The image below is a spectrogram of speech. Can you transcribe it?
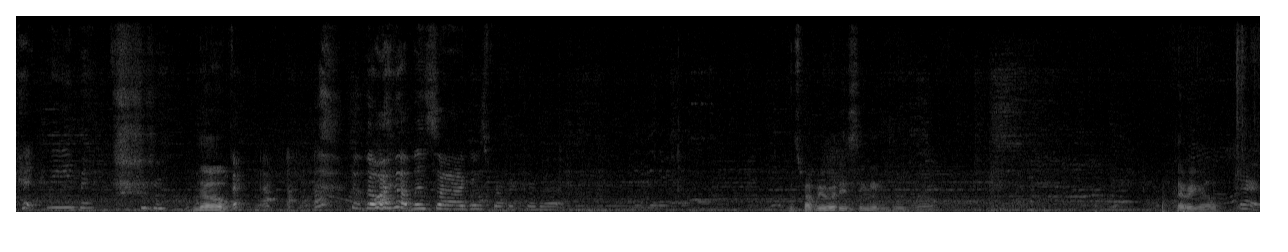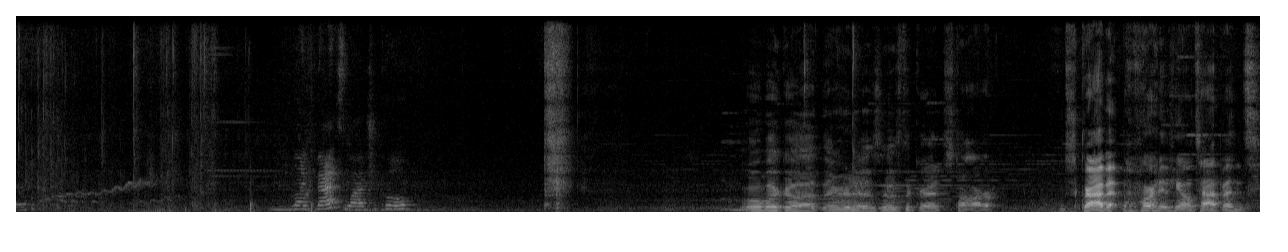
Hit me, babe. Nope. Though I thought this uh, goes perfect for that. That's probably what he's singing to himself. There we go. There. Like, that's logical. Oh my god, there it is. There's the Grand Star. Just grab it before anything else happens.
